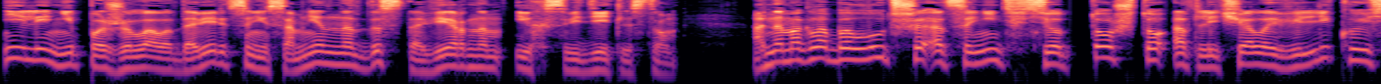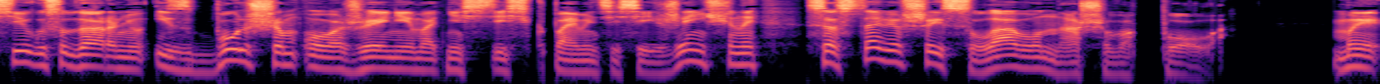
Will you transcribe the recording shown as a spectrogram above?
или не пожелала довериться, несомненно, достоверным их свидетельствам. Она могла бы лучше оценить все то, что отличало великую сию государыню, и с большим уважением отнестись к памяти сей женщины, составившей славу нашего пола. Мы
